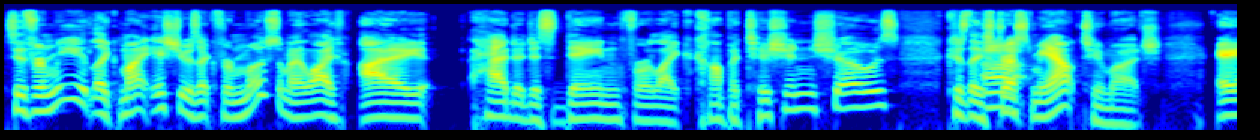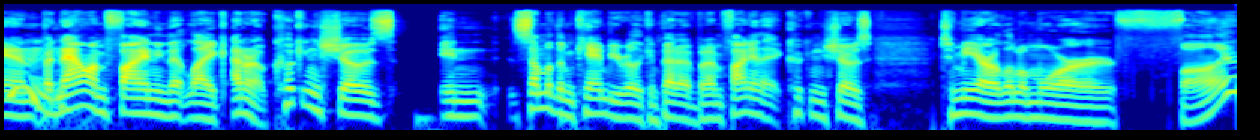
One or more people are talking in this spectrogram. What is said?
See, for me, like my issue is like for most of my life, I had a disdain for like competition shows because they Ah. stressed me out too much. And but Hmm. now I'm finding that like I don't know, cooking shows in some of them can be really competitive, but I'm finding that cooking shows to me are a little more fun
